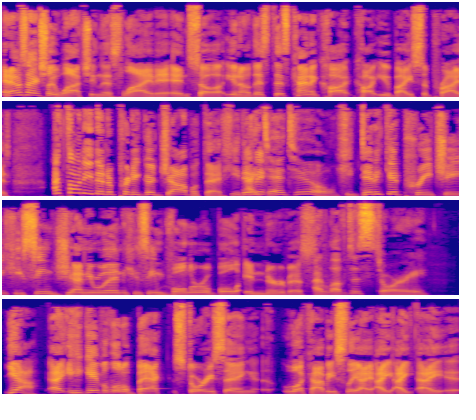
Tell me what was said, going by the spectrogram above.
And I was actually watching this live, and so you know this this kind of caught caught you by surprise. I thought he did a pretty good job with that. He didn't. I did too. He didn't get preachy. He seemed genuine. He seemed vulnerable and nervous. I loved his story. Yeah, I, he gave a little backstory saying, "Look, obviously, I, I, I, I,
